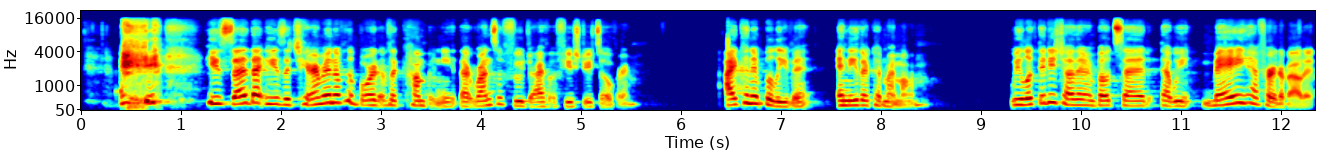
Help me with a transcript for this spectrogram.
he said that he's the chairman of the board of the company that runs a food drive a few streets over. I couldn't believe it, and neither could my mom. We looked at each other and both said that we may have heard about it.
